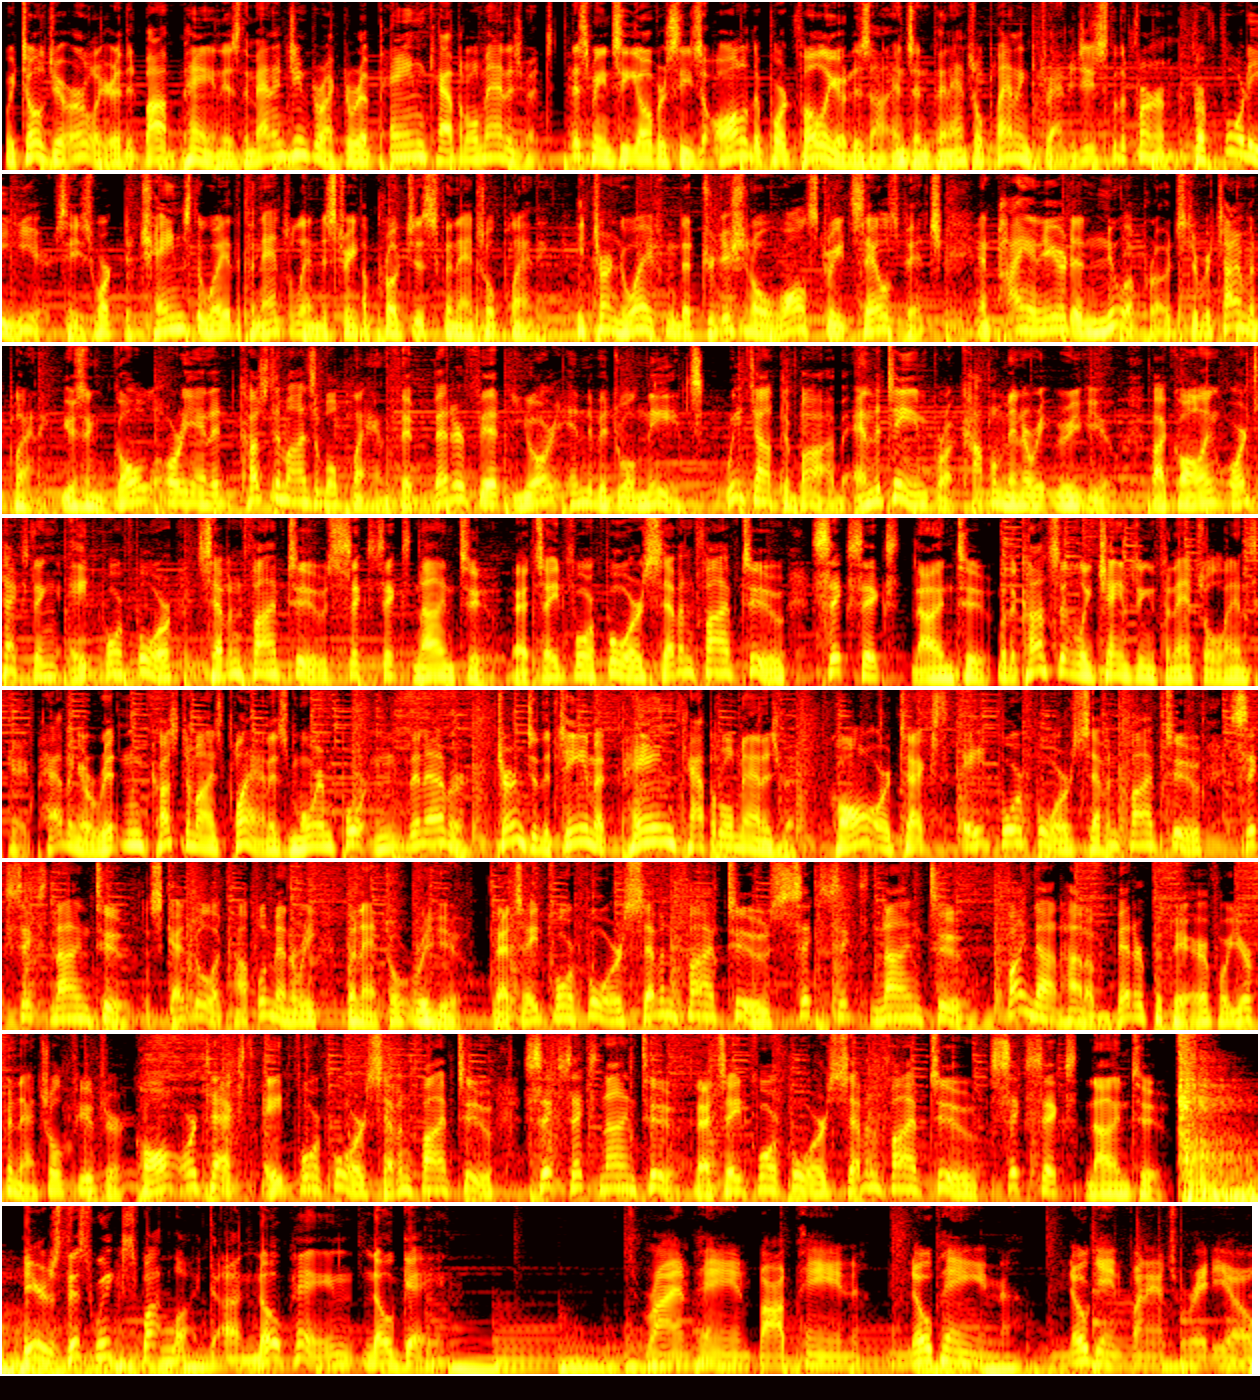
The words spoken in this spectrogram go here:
We told you earlier that Bob Payne is the managing director of Payne Capital Management. This means he oversees all of the portfolio designs and financial planning strategies for the firm. For 40 years, he's worked to change the way the financial industry approaches financial planning. He turned away from the traditional Wall Street sales pitch and pioneered a new approach to retirement planning using goal oriented, customizable plans that better fit your individual needs. Reach out to Bob and the team for a complimentary review by calling or texting 844 752 6692. That's 844 752 6692. With a constantly changing financial landscape, having a written, customized plan is more important than ever. Turn to the team at Payne Capital Management. Call or text 844 752 6692 to schedule a complimentary financial review. That's 844 752 6692. Find out how to better prepare for your financial future. Call or text 844 752 6692. That's 844 752 6692. Here's this week's spotlight on No Pain, No Gain. It's Ryan Payne, Bob Payne, no pain, no gain financial radio.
